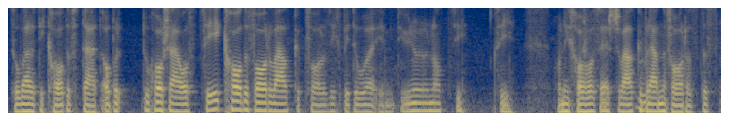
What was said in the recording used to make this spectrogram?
So werden die Kader verteilt. Aber du kannst auch als C-Kaderfahrer Weltcup fahren. Also ich bin da im Junior-Nazi. Und ich kann das erste Weltcup-Rennen fahren. Also das,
